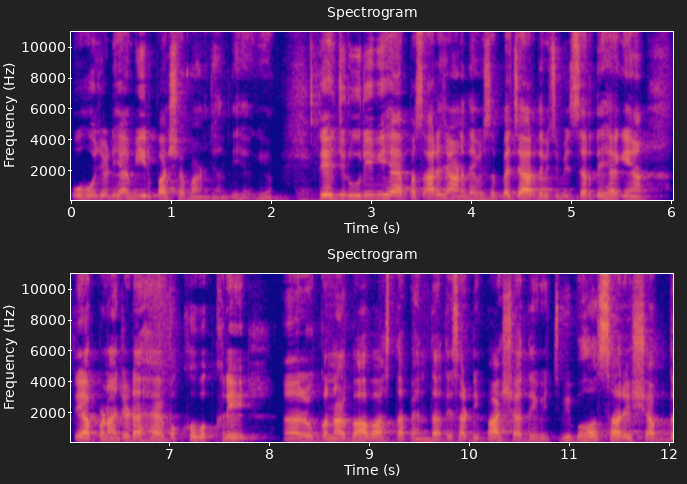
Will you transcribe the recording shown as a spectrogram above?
ਉਹ ਜਿਹੜੀ ਹੈ ਅਮੀਰ ਭਾਸ਼ਾ ਬਣ ਜਾਂਦੀ ਹੈਗੀ ਆ। ਤੇ ਇਹ ਜ਼ਰੂਰੀ ਵੀ ਹੈ, ਆਪਾਂ ਸਾਰੇ ਜਾਣਦੇ ਹਾਂ ਵੀ ਸੱਭਿਆਚਾਰ ਦੇ ਵਿੱਚ ਵਿਚਰਦੇ ਹੈਗੇ ਆ ਤੇ ਆਪਣਾ ਜਿਹੜਾ ਹੈ ਵੱਖੋ ਵੱਖਰੇ ਲੋਕਾਂ ਨਾਲ ਵਾਹ ਵਾਸਤਾ ਪੈਂਦਾ ਤੇ ਸਾਡੀ ਭਾਸ਼ਾ ਦੇ ਵਿੱਚ ਵੀ ਬਹੁਤ ਸਾਰੇ ਸ਼ਬਦ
